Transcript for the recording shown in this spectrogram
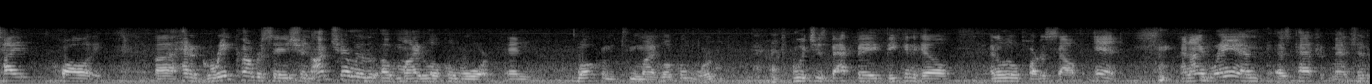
type, quality. Uh, had a great conversation. I'm chairman of- of my local ward, and welcome to my local ward, which is Back Bay, Beacon Hill, and a little part of South End. And I ran, as Patrick mentioned,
